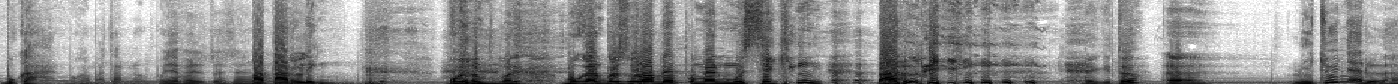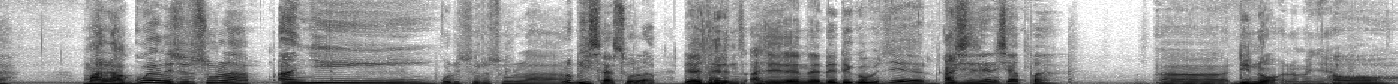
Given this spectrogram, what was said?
Bukan bukan Pak Tarno punya tradisional. Pak Tarling Bukan bukan pesulap dia pemain musik Tarling. Udah gitu? Heeh. lucunya adalah malah gue yang disuruh sulap. Anjing. Gue disuruh sulap. Lu bisa sulap? Diajarin asistennya Deddy Kobuzier. Asistennya siapa? Eh, Dino namanya. Oh.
